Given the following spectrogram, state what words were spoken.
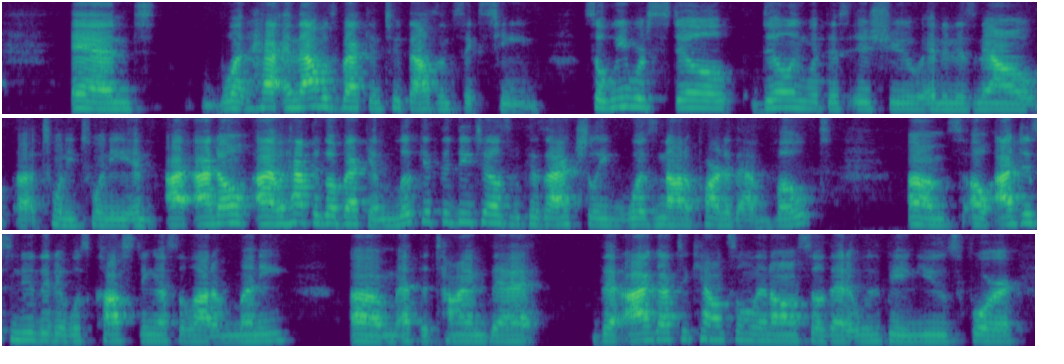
And what ha and that was back in 2016. So we were still dealing with this issue and it is now uh, 2020. And I, I don't, I would have to go back and look at the details because I actually was not a part of that vote. Um, so I just knew that it was costing us a lot of money um, at the time that that I got to council and also that it was being used for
